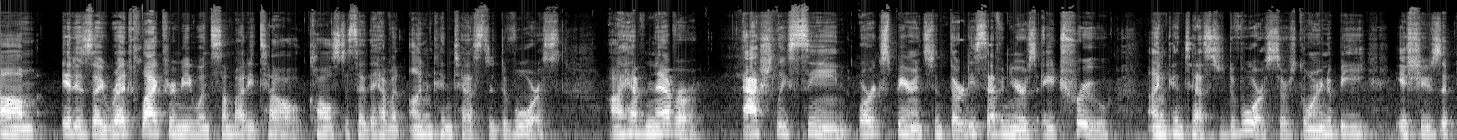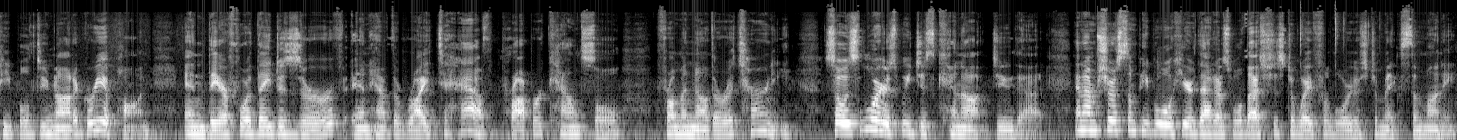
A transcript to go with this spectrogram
Um, it is a red flag for me when somebody tell calls to say they have an uncontested divorce. I have never actually seen or experienced in 37 years a true uncontested divorce. There's going to be issues that people do not agree upon, and therefore they deserve and have the right to have proper counsel from another attorney. So, as lawyers, we just cannot do that. And I'm sure some people will hear that as well, that's just a way for lawyers to make some money.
